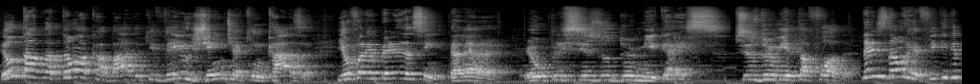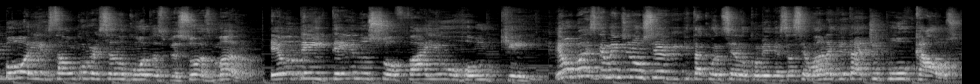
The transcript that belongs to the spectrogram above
Eu tava tão acabado que veio gente aqui em casa e eu falei pra eles assim, galera, eu preciso dormir, guys preciso dormir, tá foda. Eles não, Rê, fique de boa. Eles estavam conversando com outras pessoas. Mano, eu deitei no sofá e eu ronquei. Eu basicamente não sei o que, que tá acontecendo comigo essa semana, que tá tipo o caos.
